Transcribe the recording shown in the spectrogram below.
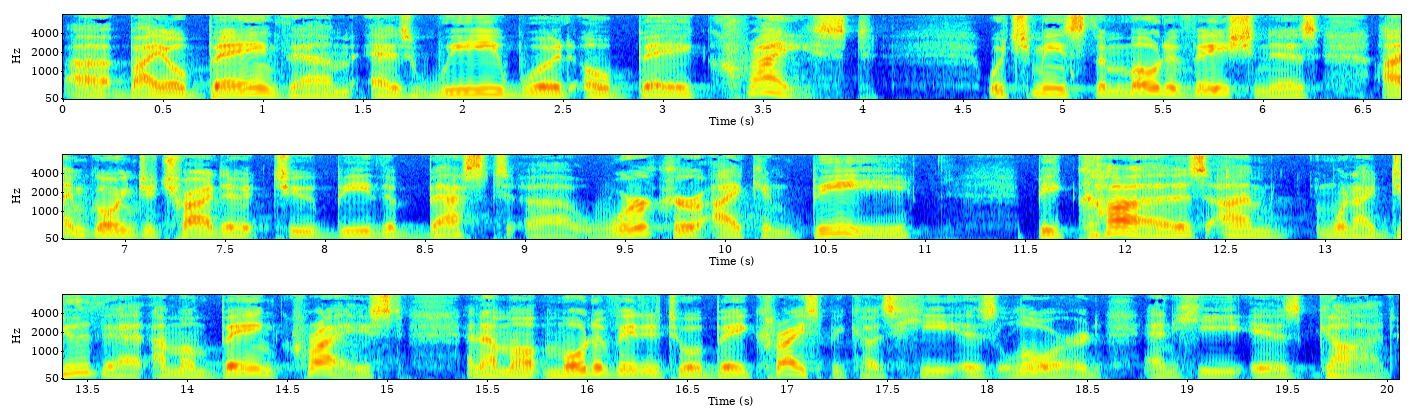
uh, by obeying them as we would obey Christ which means the motivation is I'm going to try to, to be the best uh, worker I can be because I'm when I do that, I'm obeying Christ and I'm uh, motivated to obey Christ because he is Lord and he is God.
